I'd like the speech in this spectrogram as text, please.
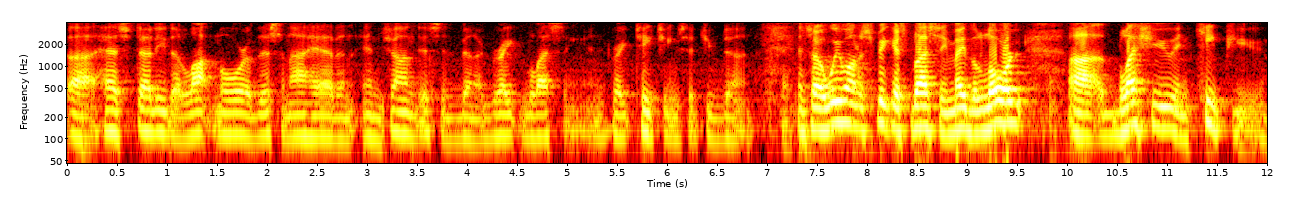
uh, has studied a lot more of this than I have, and, and Sean, this has been a great blessing and great teachings that you've done. And so we want to speak this blessing. May the Lord uh, bless you and keep you.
